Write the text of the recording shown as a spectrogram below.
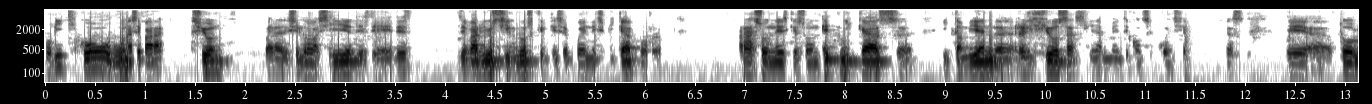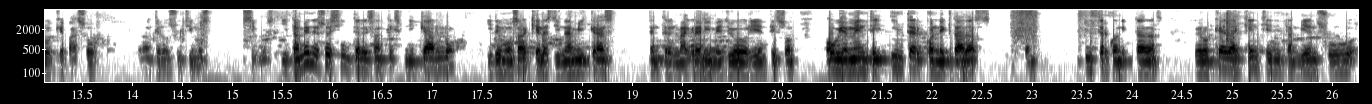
político hubo una separación, para decirlo así, desde, desde varios siglos que, que, se pueden explicar por razones que son étnicas eh, y también religiosas, finalmente, consecuencias de todo lo que pasó durante los últimos siglos. Y también eso es interesante explicarlo y demostrar que las dinámicas entre el Magreb y Medio Oriente son obviamente interconectadas, son interconectadas, pero cada quien tiene también su uh,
